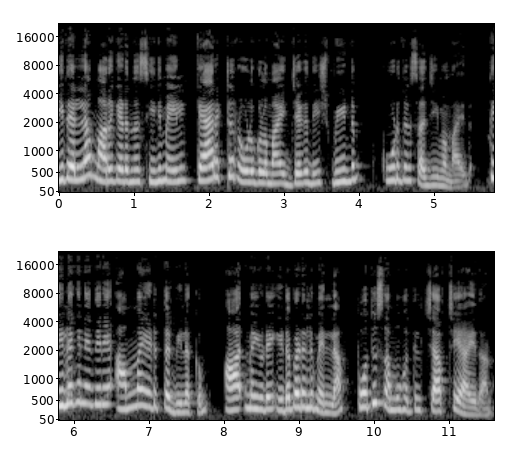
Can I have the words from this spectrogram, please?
ഇതെല്ലാം മറികടന്ന് സിനിമയിൽ ക്യാരക്ടർ റോളുകളുമായി ജഗദീഷ് വീണ്ടും കൂടുതൽ സജീവമായത്. തിലകിനെതിരെ അമ്മ എടുത്ത വിലക്കും ആത്മയുടെ ഇടപെടലുമെല്ലാം പൊതുസമൂഹത്തിൽ ചർച്ചയായതാണ്.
